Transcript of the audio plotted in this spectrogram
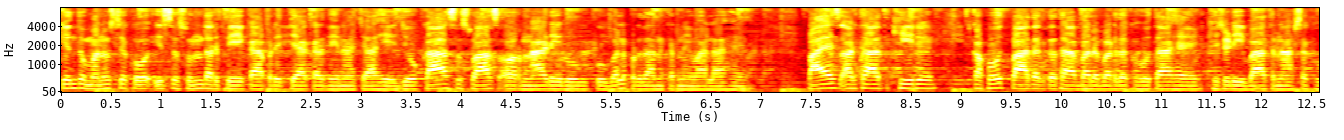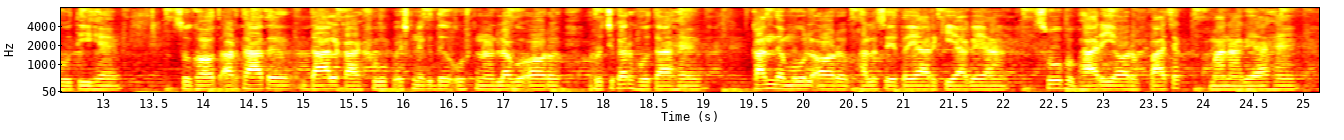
किंतु मनुष्य को इस सुंदर पेय का परित्याग कर देना चाहिए, जो काश श्वास और नाड़ी रोग को बल प्रदान करने वाला है। पायस अर्थात खीर कफोत्पादक तथा बलवर्धक होता है, खिचड़ी बात नाशक होती है। सुगौत अर्थात दाल का सूप स्निग्ध, उष्ण, लघु और रुचिकर होता है। कंद, मूल और फल से तैयार किया गया सूप भारी और पाचक माना गया है।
